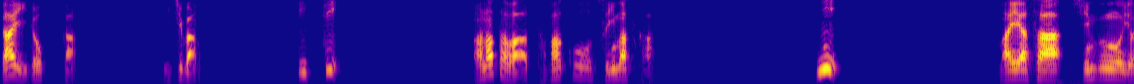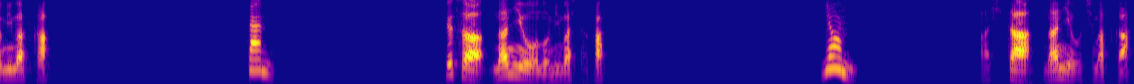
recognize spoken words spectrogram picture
第6課。1番。1、あなたはタバコを吸いますか？2、毎朝新聞を読みますか？3、今朝何を飲みましたか？4、明日何をしますか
